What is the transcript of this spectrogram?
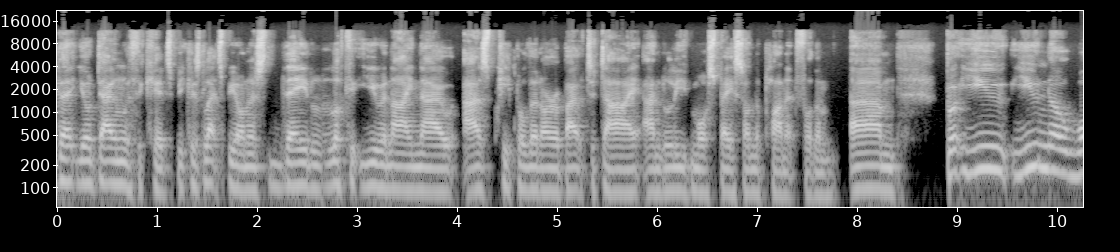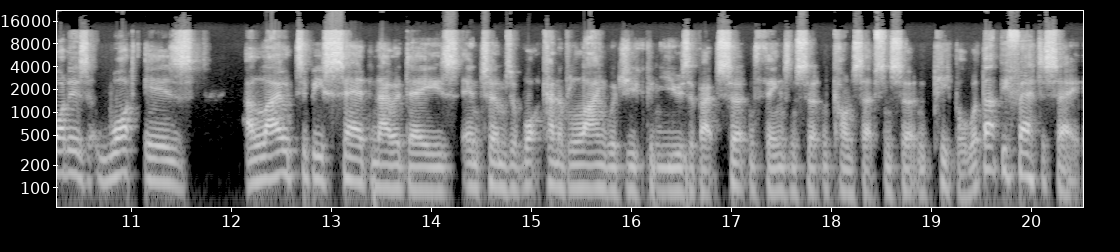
that you're down with the kids because let's be honest, they look at you and I now as people that are about to die and leave more space on the planet for them. Um, but you you know what is what is allowed to be said nowadays in terms of what kind of language you can use about certain things and certain concepts and certain people. Would that be fair to say?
